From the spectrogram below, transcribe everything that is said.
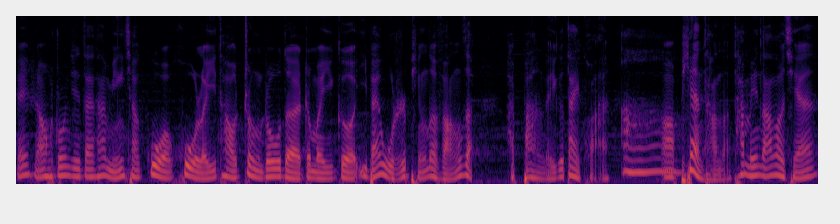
哎，然后中介在他名下过户了一套郑州的这么一个一百五十平的房子，还办了一个贷款啊，骗他呢，他没拿到钱。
